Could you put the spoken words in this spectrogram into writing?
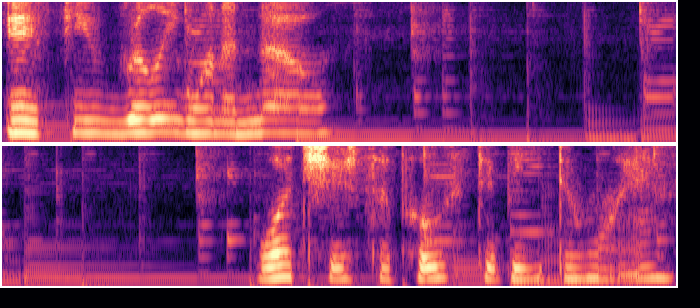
If you really want to know what you're supposed to be doing,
